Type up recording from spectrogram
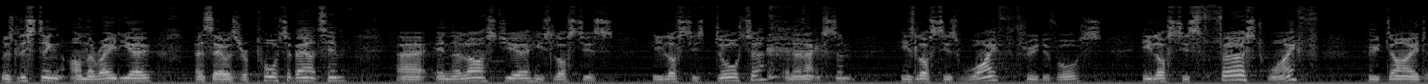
was listening on the radio as there was a report about him. Uh, in the last year, he's lost his, he lost his daughter in an accident. He's lost his wife through divorce. He lost his first wife, who died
